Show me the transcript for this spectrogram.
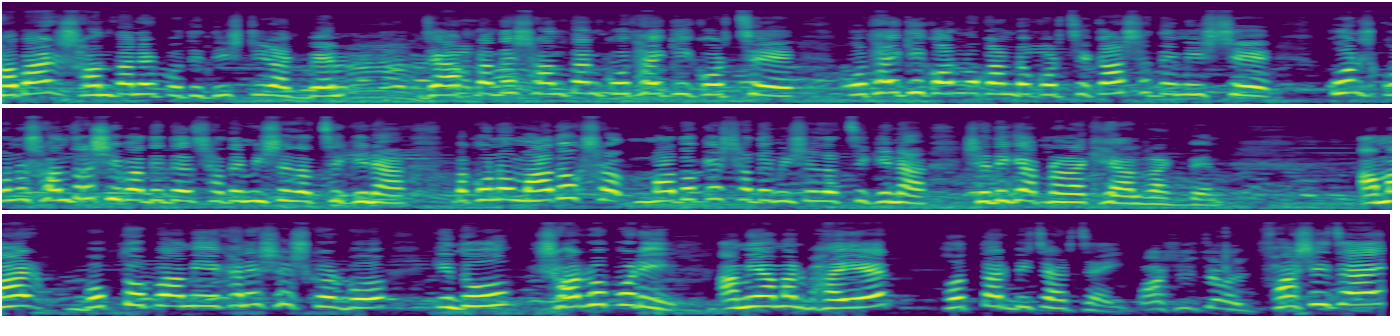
সবার সন্তানের প্রতি দৃষ্টি রাখবেন যে আপনাদের সন্তান কোথায় কি করছে কোথায় কি কর্মকাণ্ড করছে কার সাথে মিশছে কোন কোনো সন্ত্রাসীবাদীদের সাথে মিশে যাচ্ছে কিনা বা কোনো মাদক মাদকের সাথে মিশে যাচ্ছে কিনা সেদিকে আপনারা খেয়াল রাখবেন। আমার বক্তব্য আমি এখানে শেষ করব কিন্তু সর্বোপরি আমি আমার ভাইয়ের হত্যার বিচার চাই। ফাঁসি চাই।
